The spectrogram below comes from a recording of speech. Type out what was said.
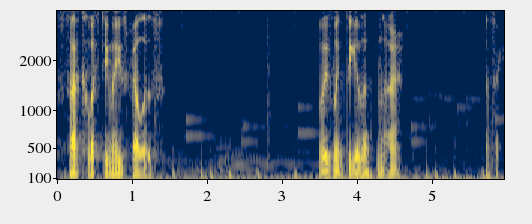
start collecting these fellas. Are these linked together? No. That's okay.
